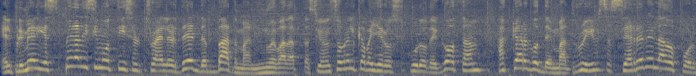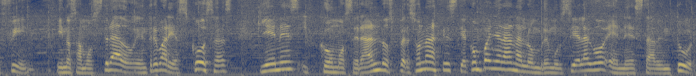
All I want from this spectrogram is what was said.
El primer y esperadísimo teaser trailer de The Batman, nueva adaptación sobre el Caballero Oscuro de Gotham, a cargo de Matt Reeves, se ha revelado por fin y nos ha mostrado, entre varias cosas, quiénes y cómo serán los personajes que acompañarán al hombre murciélago en esta aventura.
